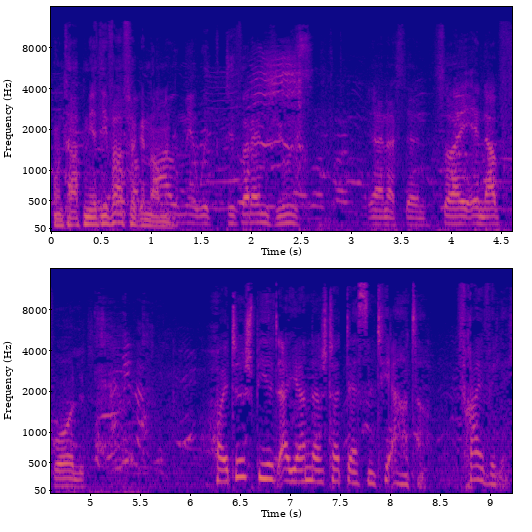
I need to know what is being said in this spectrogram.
und habe mir die Waffe genommen. Heute spielt Ayanda stattdessen Theater. Freiwillig.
